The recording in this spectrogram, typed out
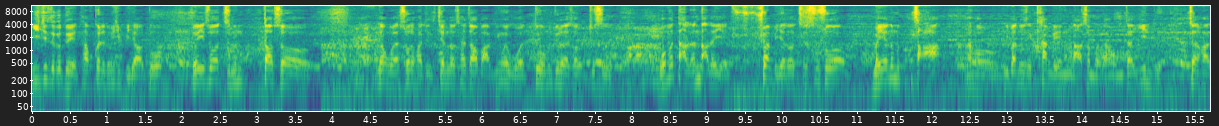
一级这个队他会的东西比较多，所以说只能 到时候让我来说的话就是见招拆招吧。因为我对我们队来说，就是我们打人打的也算比较多，只是说没有那么杂。然后一般都是看别人拿什么，然后我们再应对。这样的话，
